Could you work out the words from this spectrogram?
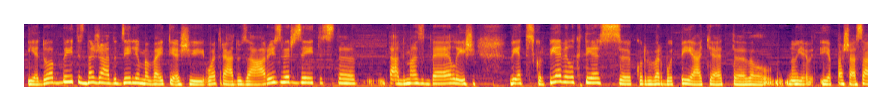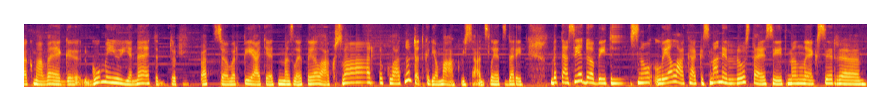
iedobītas, dažāda dziļuma, vai tieši otrādi uz āru izvirzītas tā, tādi mazi dēlīši. Vietas, kur pievilkties, kur varbūt pieāķēt eh, vēl, nu, ja, ja pašā sākumā vajag gumiju, ja nē, tad tur pats sev var pieāķēt mazliet lielāku svāru klāt, nu, tad, kad jau māk visādas lietas darīt. Bet tās iedobītas, nu, lielākā, kas man ir uztaisīta, man liekas, ir. eh,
